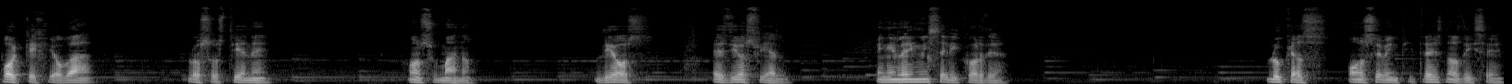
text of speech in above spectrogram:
porque Jehová lo sostiene con su mano. Dios es Dios fiel, en él hay misericordia. Lucas 11:23 nos dice,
